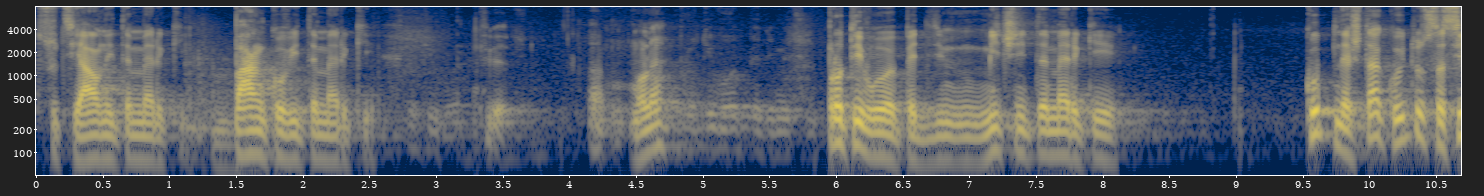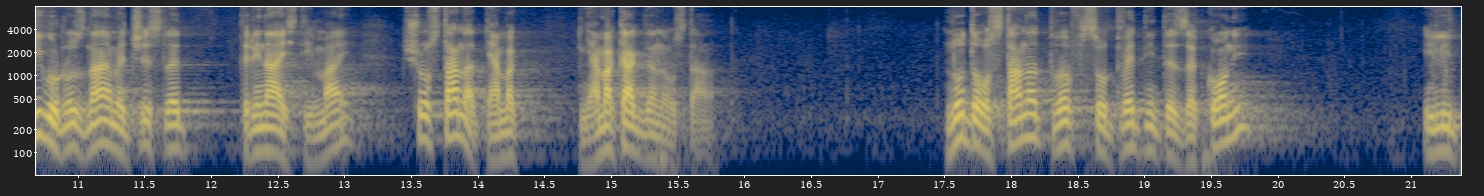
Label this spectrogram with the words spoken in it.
социалните мерки, банковите мерки. Моля? Противоепидемичните мерки. Куп неща, които със сигурност знаеме, че след 13 май ще останат. Няма, няма как да не останат. Но да останат в съответните закони или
